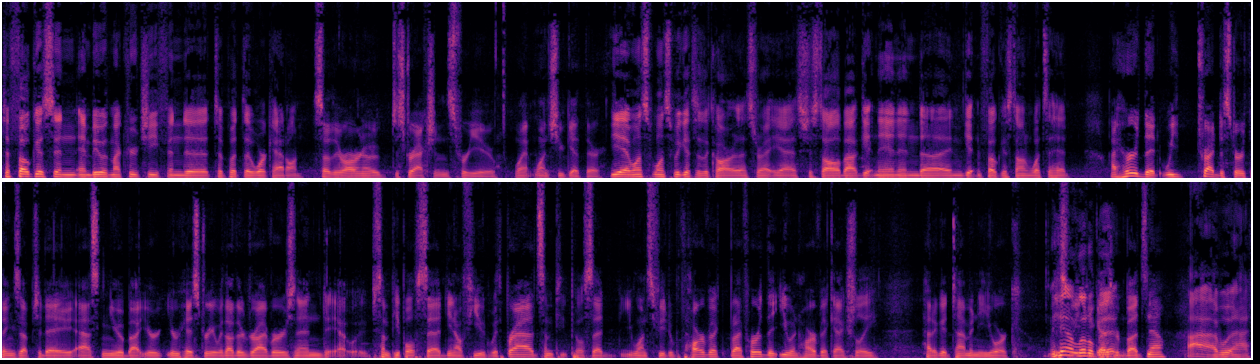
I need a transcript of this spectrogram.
to focus and, and be with my crew chief and to, to put the work hat on. So there are no distractions for you once you get there. Yeah, once once we get to the car, that's right. Yeah, it's just all about getting in and uh, and getting focused on what's ahead. I heard that we tried to stir things up today, asking you about your, your history with other drivers, and uh, some people said you know feud with Brad. Some people said you once feuded with Harvick, but I've heard that you and Harvick actually had a good time in New York. Yeah, a week. little you guys bit. are buds now. I, I,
